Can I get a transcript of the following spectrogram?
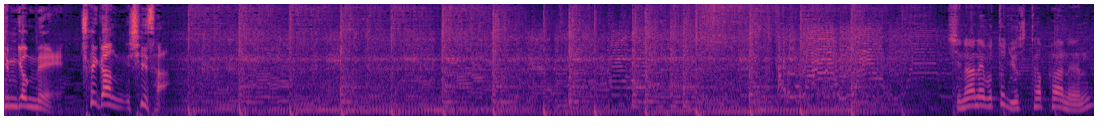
김경래 최강 시사. 지난해부터 뉴스타파는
